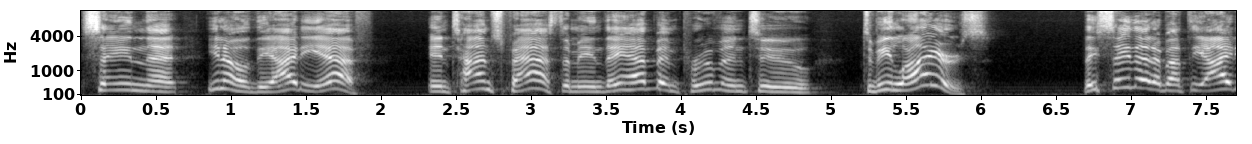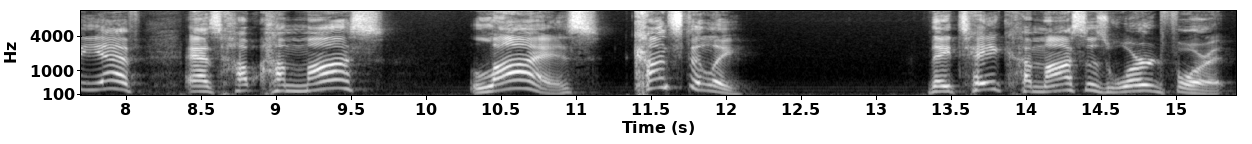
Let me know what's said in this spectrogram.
saying that, you know, the IDF, in times past, I mean, they have been proven to, to be liars. They say that about the IDF as Ha- Hamas lies constantly. They take Hamas's word for it.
